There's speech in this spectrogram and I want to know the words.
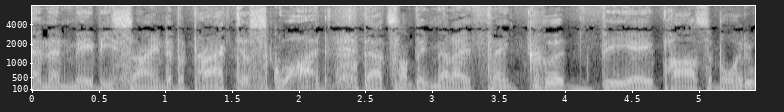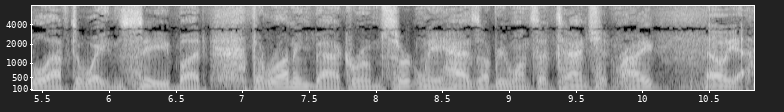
and then maybe signed to the practice squad. That's something that I think could be a possibility. We'll have to wait and see, but the running back room certainly has everyone's attention, right? Oh yeah,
